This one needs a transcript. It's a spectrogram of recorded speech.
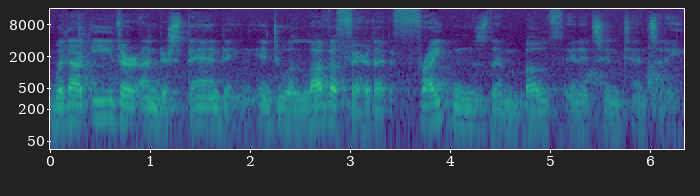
without either understanding, into a love affair that frightens them both in its intensity.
